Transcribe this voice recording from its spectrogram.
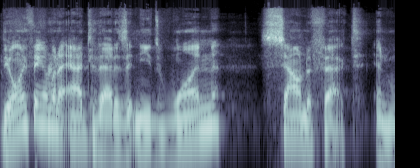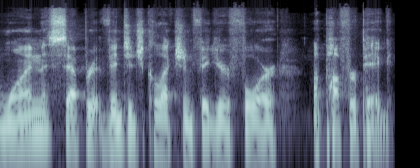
The only thing I'm going to add to that is it needs one sound effect and one separate vintage collection figure for a puffer pig.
